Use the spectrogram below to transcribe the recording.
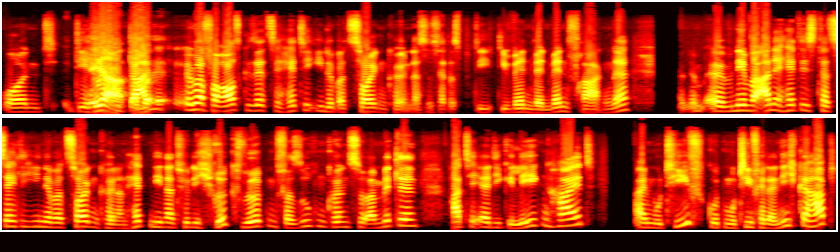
Und die hätten ja, dann aber, immer vorausgesetzt, er hätte ihn überzeugen können. Das ist ja das, die, die Wenn-Wenn-Wenn-Fragen, ne? Ähm, äh, nehmen wir an, er hätte es tatsächlich ihn überzeugen können. Dann hätten die natürlich rückwirkend versuchen können zu ermitteln, hatte er die Gelegenheit, ein Motiv, gut, Motiv hätte er nicht gehabt,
